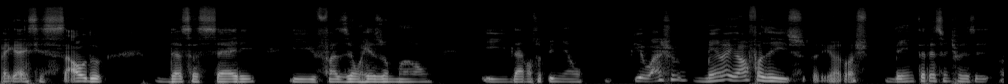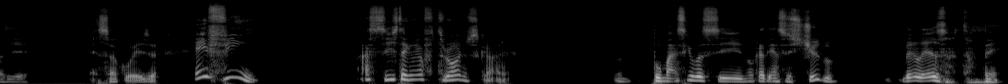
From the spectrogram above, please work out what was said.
Pegar esse saldo dessa série e fazer um resumão e dar nossa opinião. Eu acho bem legal fazer isso, tá ligado? Eu acho bem interessante fazer, fazer essa coisa. Enfim, assista Game of Thrones, cara. Por mais que você nunca tenha assistido, beleza também.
